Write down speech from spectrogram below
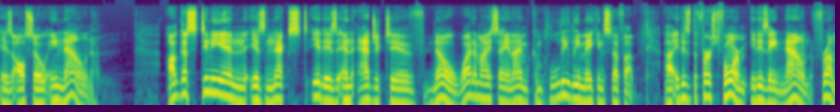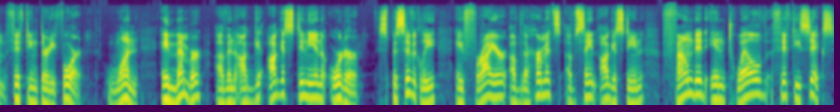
is also a noun. Augustinian is next. It is an adjective. No, what am I saying? I'm completely making stuff up. Uh, it is the first form. It is a noun from 1534. 1. A member of an Aug- Augustinian order, specifically a friar of the Hermits of St. Augustine, founded in 1256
